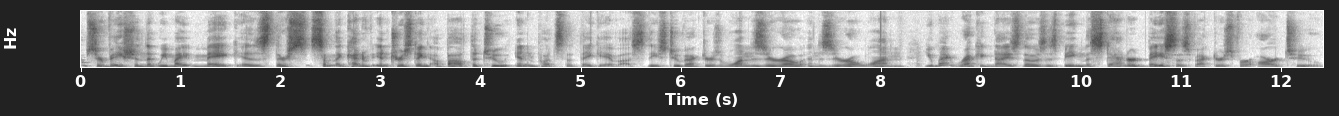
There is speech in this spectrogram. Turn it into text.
observation that we might make is there's something kind of interesting about the two inputs that they gave us, these two vectors 1, 0 and 0, 1. You might recognize those as being the standard basis vectors for R2.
